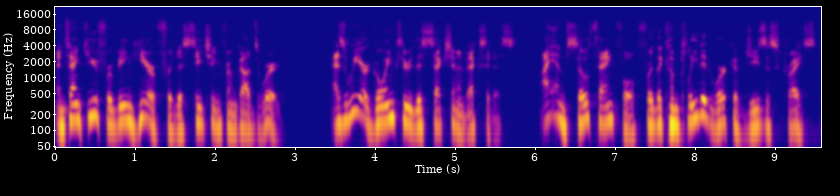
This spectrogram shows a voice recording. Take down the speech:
and thank you for being here for this teaching from God's Word. As we are going through this section of Exodus, I am so thankful for the completed work of Jesus Christ.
